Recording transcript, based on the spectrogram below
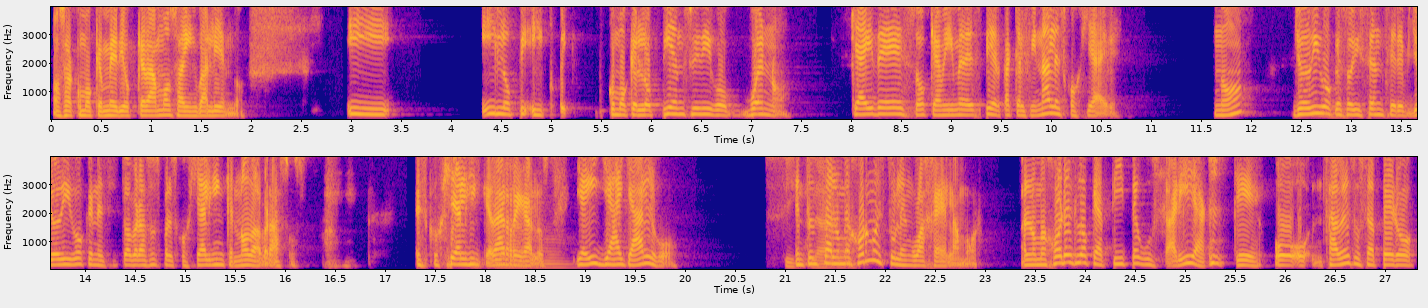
o sea, como que medio quedamos ahí valiendo. Y, y, lo, y como que lo pienso y digo, bueno, ¿qué hay de eso que a mí me despierta que al final escogí a él? ¿No? Yo digo que soy sensitive, yo digo que necesito abrazos, pero escogí a alguien que no da abrazos. Escogí a alguien que da regalos. Y ahí ya hay algo. Entonces, a lo mejor no es tu lenguaje del amor. A lo mejor es lo que a ti te gustaría que, o, ¿sabes? O sea, pero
